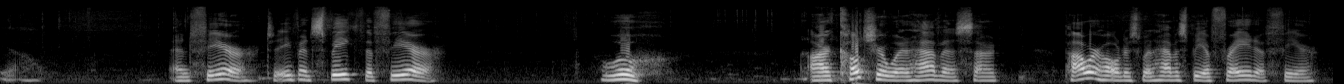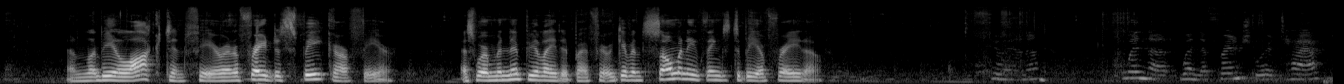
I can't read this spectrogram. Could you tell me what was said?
Yeah. And fear, to even speak the fear. Woo. Our culture would have us, our power holders would have us be afraid of fear and be locked in fear and afraid to speak our fear as we're manipulated by fear. We're given so many things to be afraid of. Joanna, when the, when the French were attacked,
